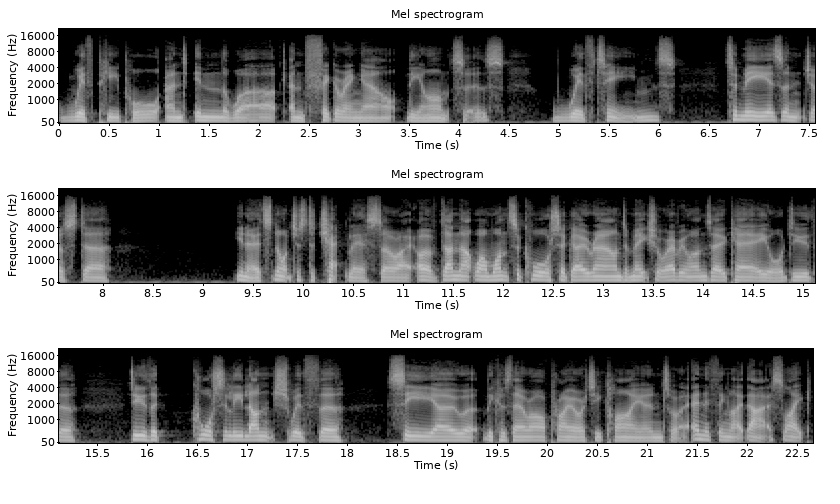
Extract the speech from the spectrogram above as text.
with people and in the work and figuring out the answers with teams to me isn't just a you know it's not just a checklist. All right oh, i've done that one once a quarter go round and make sure everyone's okay or do the do the quarterly lunch with the ceo because they're our priority client or anything like that. It's like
